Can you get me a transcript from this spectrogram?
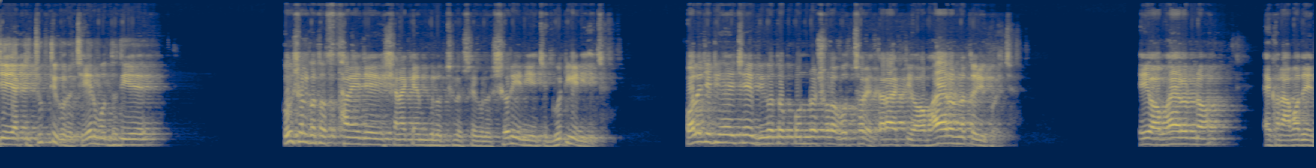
যে একটি চুক্তি করেছে, এর মধ্য দিয়ে কৌশলগত স্থানে যে সেনা ক্যাম্পগুলো ছিল, সেগুলো সরিয়ে নিয়েছে, গুটিয়ে নিয়েছে। ফলে যেটি হয়েছে, বিগত পনেরো ষোলো বছরে তারা একটি অভয়ারণ্য তৈরি করেছে। এই অভয়ারণ্য এখন আমাদের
